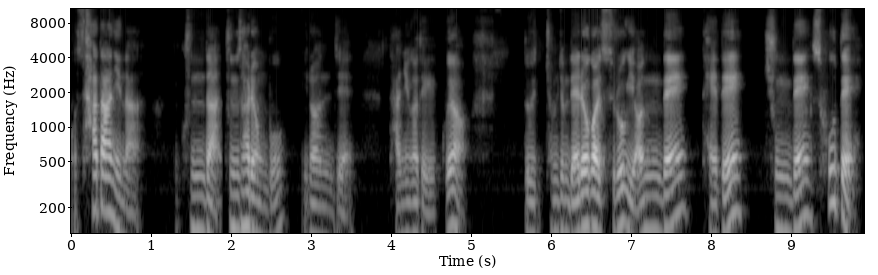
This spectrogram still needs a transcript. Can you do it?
뭐 사단이나 군단, 군사령부 이런 이제 단위가 되겠고요. 또 점점 내려갈수록 연대, 대대, 중대, 소대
